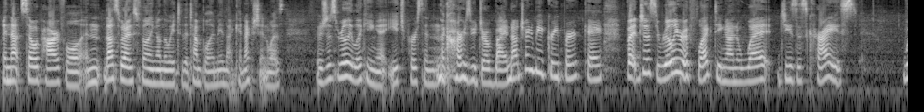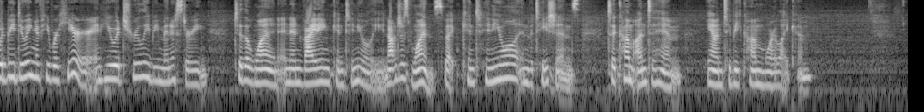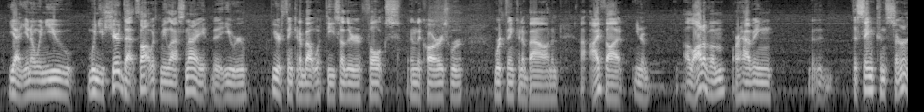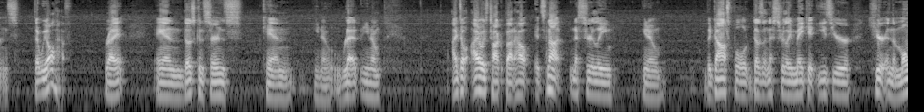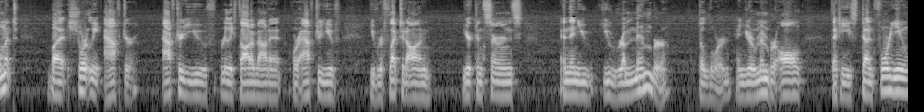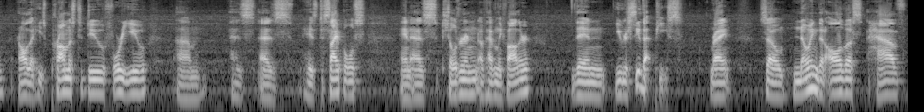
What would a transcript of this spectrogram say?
And that's so powerful. And that's what I was feeling on the way to the temple. I made that connection was I was just really looking at each person in the cars we drove by, not trying to be a creeper, okay, but just really reflecting on what Jesus Christ would be doing if he were here and he would truly be ministering to the one and inviting continually, not just once, but continual invitations to come unto him and to become more like him. Yeah, you know when you when you shared that thought with me last night that you were you were thinking about what these other folks in the cars were were thinking about, and I thought you know a lot of them are having the same concerns that we all have, right? And those concerns can you know read you know I don't I always talk about how it's not necessarily you know the gospel doesn't necessarily make it easier here in the moment, but shortly after after you've really thought about it or after you've you've reflected on your concerns and then you you remember the Lord and you remember all that he's done for you and all that he's promised to do for you um, as as his disciples and as children of heavenly father then you receive that peace right? So knowing that all of us have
